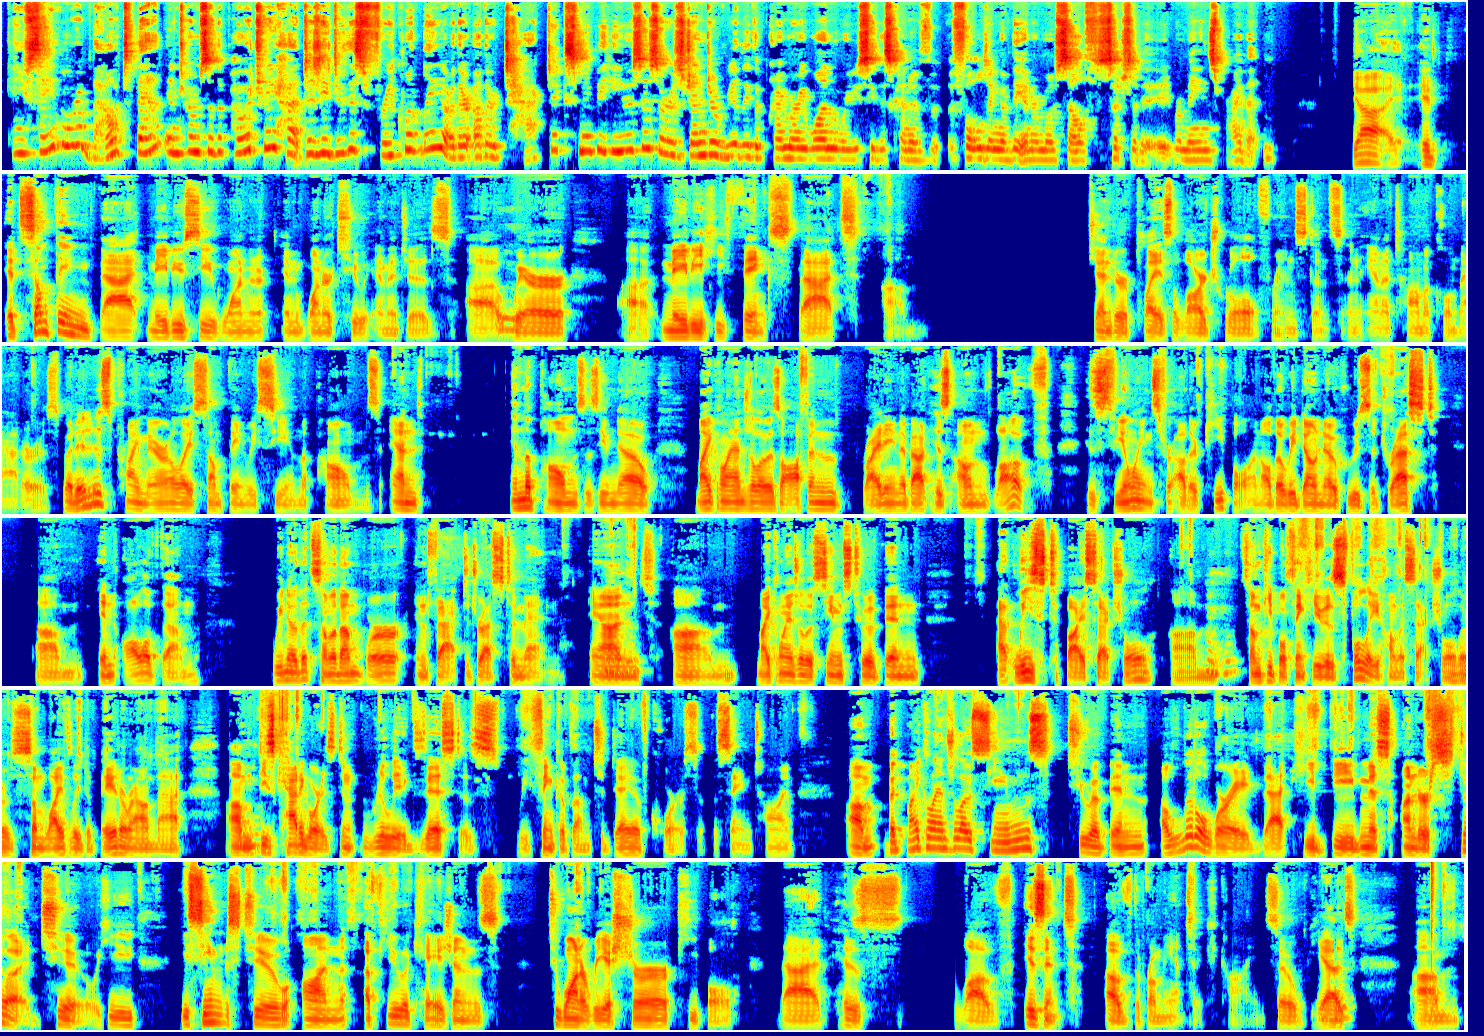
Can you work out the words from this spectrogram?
can you say more about that in terms of the poetry? How, does he do this frequently? Are there other tactics maybe he uses, or is gender really the primary one where you see this kind of folding of the innermost self such that it remains private? Yeah, it it's something that maybe you see one in one or two images uh, Mm. where uh, maybe he thinks that um, gender plays a large role, for instance, in anatomical matters, but it is primarily something we see in the poems. And in the poems, as you know, Michelangelo is often writing about his own love, his feelings for other people. And although we don't know who's addressed um, in all of them, we know that some of them were, in fact, addressed to men. And um, Michelangelo seems to have been at least bisexual. Um, Mhm. Some people think he was fully homosexual. There's some lively debate around that. Um, Mhm. These categories didn't really exist as we think of them today, of course, at the same time. Um, but Michelangelo seems to have been a little worried that he'd be misunderstood too. He he seems to, on a few occasions, to want to reassure people that his love isn't of the romantic kind. So he Mhm. has um,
